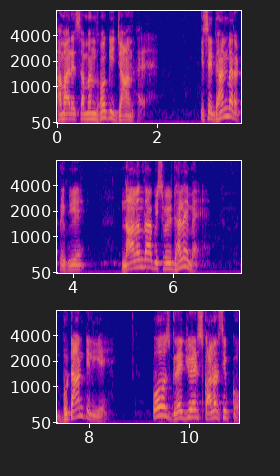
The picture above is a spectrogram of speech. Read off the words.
हमारे संबंधों की जान है। इसे ध्यान में रखते हुए नालंदा विश्वविद्यालय में भूटान के लिए पोस्ट ग्रेजुएट स्कॉलरशिप को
